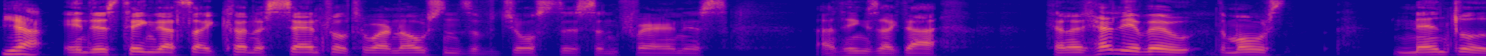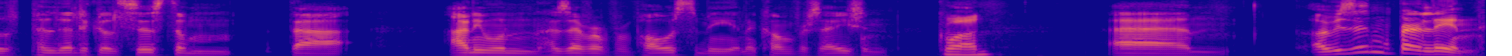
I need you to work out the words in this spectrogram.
Yeah. In this thing that's like kind of central to our notions of justice and fairness and things like that. Can I tell you about the most mental political system that anyone has ever proposed to me in a conversation? Go on. um, I was in Berlin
